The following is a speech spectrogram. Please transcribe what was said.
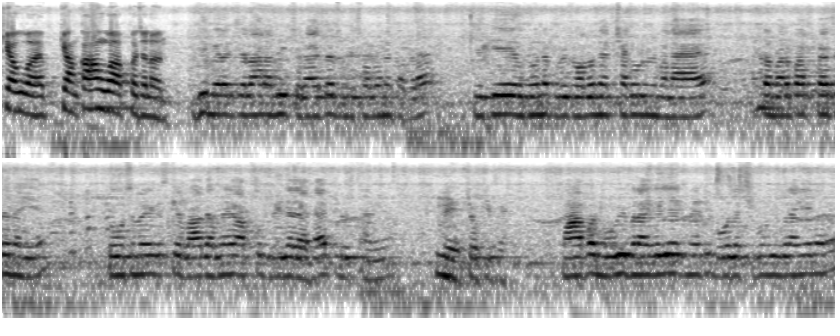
क्या हुआ है? क्या कहाँ हुआ आपका चलान? जी मेरा चलान अभी चुराया था पुलिस वालों ने पकड़ा क्योंकि उन्होंने पुलिस वालों ने अच्छा रूल बनाया है तो हमारे पास पैसे नहीं है तो उसमें इसके बाद हमें आपको भेजा जाता है पुलिस थाने पे चौकी पे। वहाँ पर मूवी बनाई गई है एक मिनट की बहुत अच्छी मूवी बनाई है इन्होंने।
